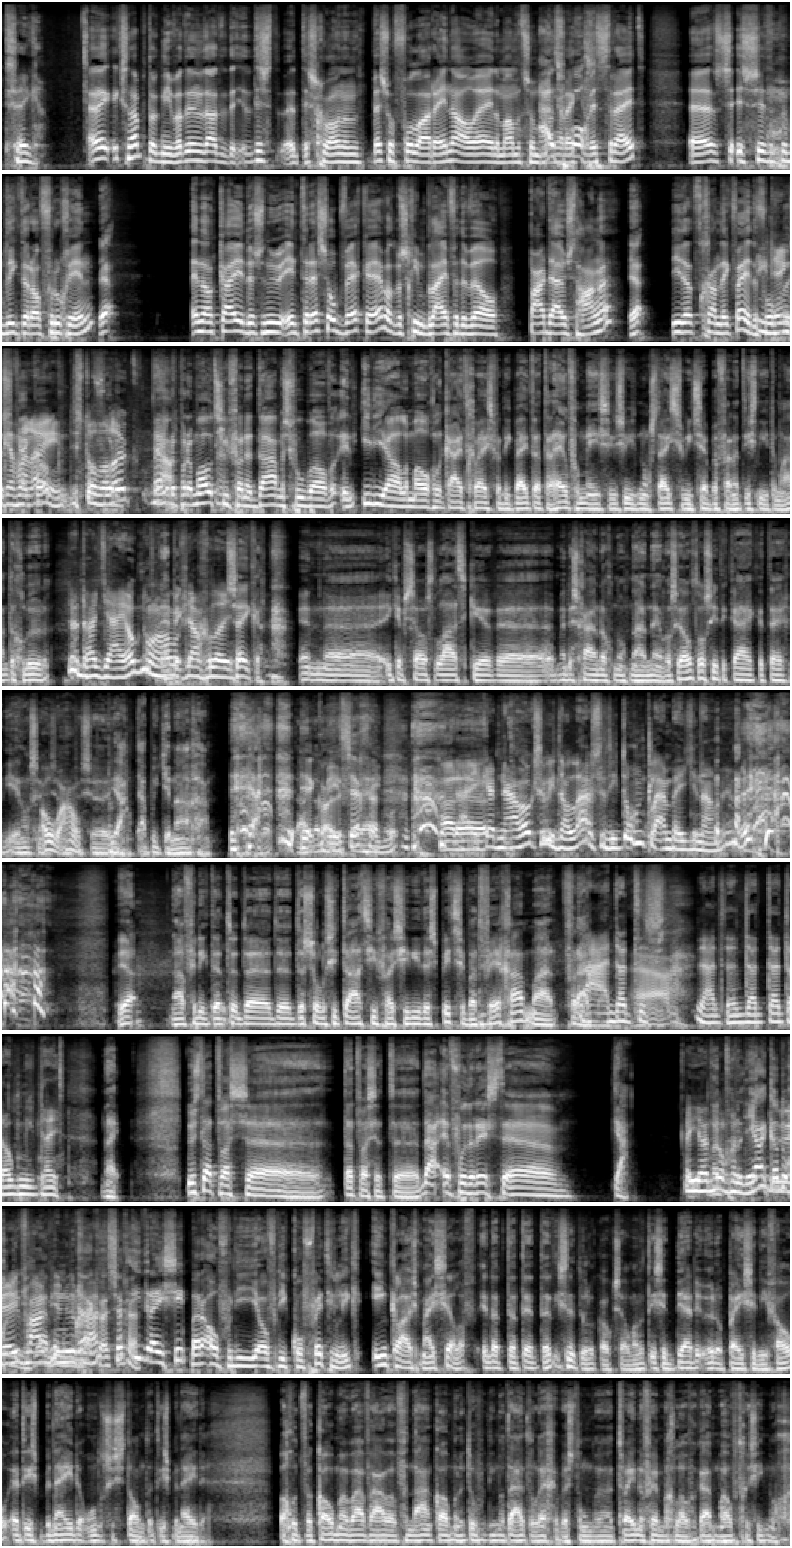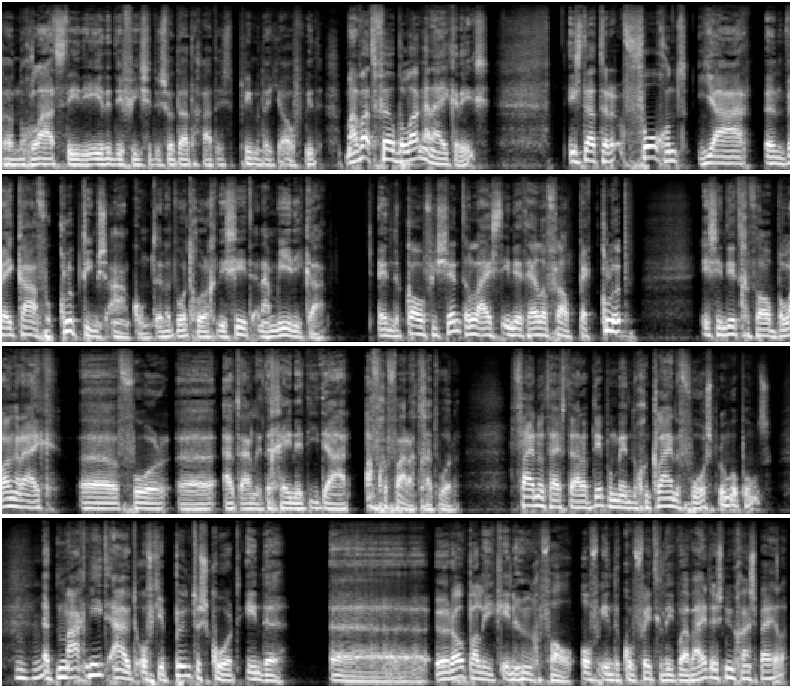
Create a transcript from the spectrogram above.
Zeker. En ik, ik snap het ook niet, want inderdaad, het, is, het is gewoon een best wel volle arena al, hè, helemaal met zo'n belangrijke Uitverkocht. wedstrijd. Eh, z- zit het publiek er al vroeg in. Ja. En dan kan je dus nu interesse opwekken, hè, want misschien blijven er wel een paar duizend hangen. Ja. Die dat gaan denken, weet de Die denken van, dit is toch wel de- leuk. Voor de promotie van het damesvoetbal een ideale mogelijkheid geweest. Want ik weet dat er heel veel mensen die nog steeds zoiets hebben van het is niet om aan te gleuren. Ja, Dat had jij ook nog een half ik- jaar geleden. Zeker. En eh, ik heb zelfs de laatste keer eh, met de schuin nog naar het Nederlands elftal zitten kijken tegen die Engelsen. Oh, wauw. Dus eh, ja, daar moet je nagaan. Ja, Daar- ik kan het zeggen. heen. Maar, Ja, ik heb nou ook zoiets, dan luistert hij toch een klein beetje naar me. Ja, nou vind ik dat de, de, de, de sollicitatie van Siri de Spitsen wat ver gaan, maar vrij. Ja, dat is, ja, dat, dat, dat ook niet, nee. Nee. Dus dat was, eh, dat was het. eh, nou, en voor de rest, eh, ja. En je had Wat- nog een ding, ja, ik had nog een Ja, nu Ja. Iedereen zit maar over die, over die Confetti League, incluis mijzelf. En dat, dat, dat, dat is natuurlijk ook zo, want het is het derde Europese niveau. Het is beneden onze stand, het is beneden. Maar goed, we komen waar, we vandaan komen, dat hoef ik niemand uit te leggen. We stonden 2 november, geloof ik, uit mijn hoofd gezien, nog, eh, nog laatste in de Eredivisie. Dus wat dat gaat, is het prima dat je overwint. Maar wat veel belangrijker is, is dat er volgend jaar een WK voor clubteams aankomt. En dat wordt georganiseerd in Amerika. En de coëfficiëntenlijst in dit hele verhaal per club is in dit geval belangrijk eh, voor eh, uiteindelijk degene die daar afgevaardigd gaat worden. Feyenoord heeft daar op dit moment nog een kleine voorsprong op ons. Het maakt niet uit of je punten scoort in de eh, Europa League in hun geval... of in de Confetti League waar wij dus nu gaan spelen.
